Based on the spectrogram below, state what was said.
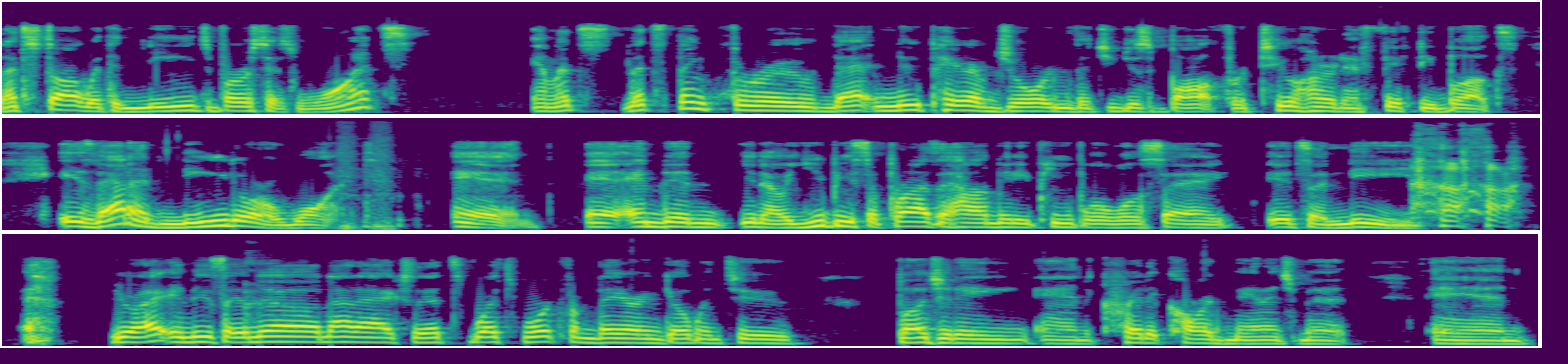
Let's start with needs versus wants. And let's let's think through that new pair of Jordans that you just bought for 250 bucks. Is that a need or a want? And and, and then, you know, you'd be surprised at how many people will say it's a need. You're right. And you say, no, not actually. Let's let's work from there and go into budgeting and credit card management and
